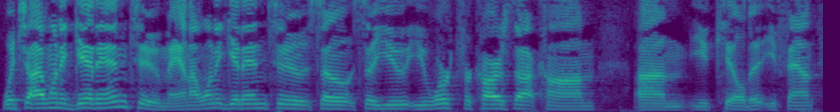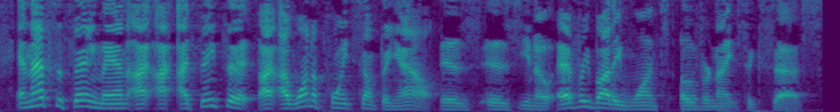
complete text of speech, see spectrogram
which I want to get into, man. I want to get into. So so you you worked for Cars.com. Um, you killed it. You found, and that's the thing, man. I, I, I think that I, I want to point something out is, is, you know, everybody wants overnight success.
